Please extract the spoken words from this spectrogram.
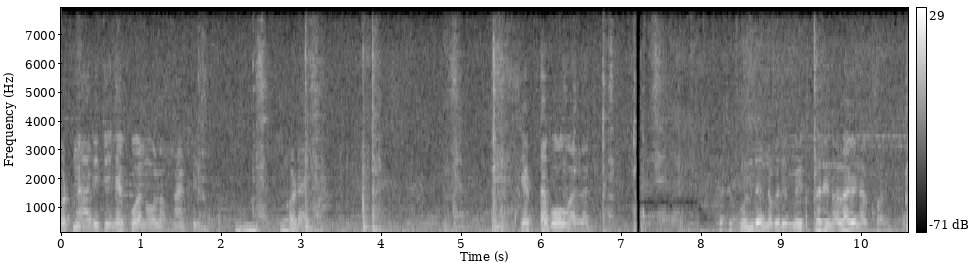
લોટને આ રીતે શેકવાનો ઓલમ નાખી. કડાઈમાં. શેકતા બહુ વાર લાગે. પછી ગુંદર ને બધું મિક્સ કરીને હલાવી નાખવાનું.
